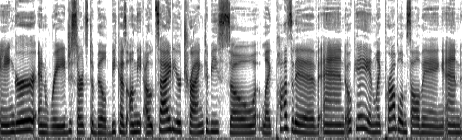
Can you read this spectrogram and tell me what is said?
anger and rage starts to build because on the outside you're trying to be so like positive and okay and like problem solving and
